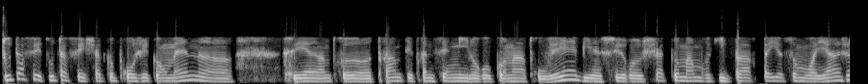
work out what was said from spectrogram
tout à fait, tout à fait. Chaque projet qu'on mène, euh, c'est entre 30 et 35 000 euros qu'on a à trouver. Bien sûr, chaque membre qui part paye son voyage.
